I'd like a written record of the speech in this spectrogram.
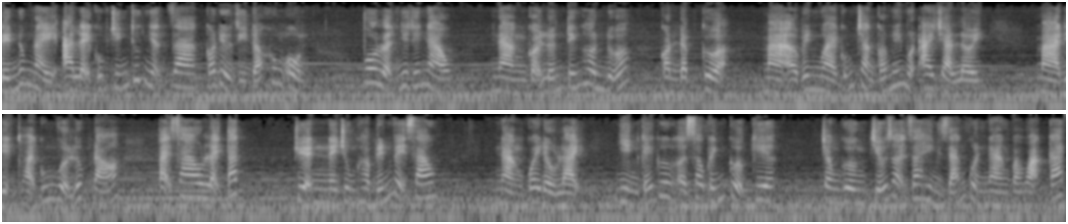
Đến lúc này A Lệ cũng chính thức nhận ra có điều gì đó không ổn. Vô luận như thế nào, nàng gọi lớn tiếng hơn nữa, còn đập cửa, mà ở bên ngoài cũng chẳng có mấy một ai trả lời, mà điện thoại cũng vừa lúc đó, tại sao lại tắt? Chuyện này trùng hợp đến vậy sao? Nàng quay đầu lại, nhìn cái gương ở sau cánh cửa kia, trong gương chiếu rọi ra hình dáng của nàng và họa cát.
